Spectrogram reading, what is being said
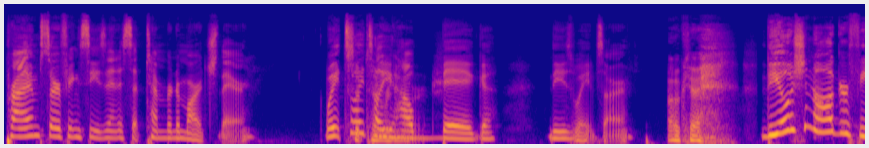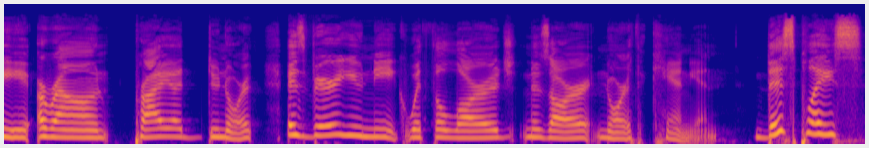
prime surfing season is September to March there. Wait till I tell you how March. big these waves are. Okay. The oceanography around Praia do Norte is very unique with the large Nazaré North Canyon. This place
